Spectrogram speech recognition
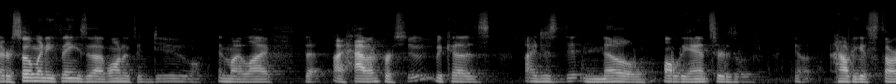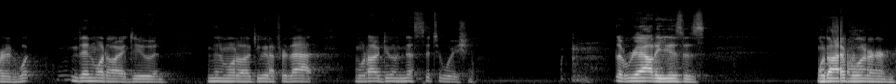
There are so many things that I've wanted to do in my life that I haven't pursued because I just didn't know all the answers of you know how to get started. What then? What do I do? And and then what do I do after that? And what do I do in this situation? The reality is, is what I've learned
